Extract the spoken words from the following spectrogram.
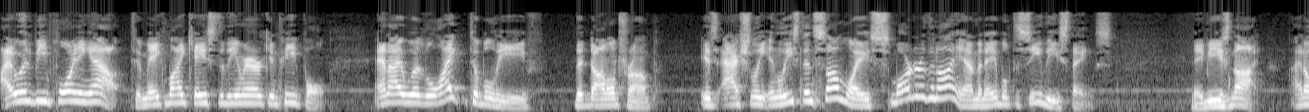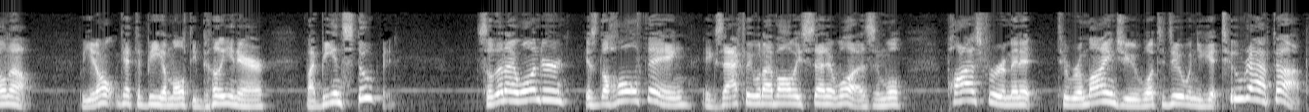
I would be pointing out to make my case to the American people. And I would like to believe that Donald Trump is actually, at least in some ways, smarter than I am and able to see these things. Maybe he's not. I don't know. But you don't get to be a multi billionaire by being stupid. So then I wonder, is the whole thing exactly what I've always said it was? And we'll pause for a minute to remind you what to do when you get too wrapped up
